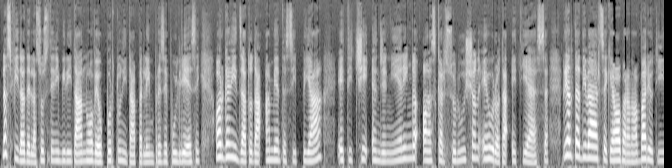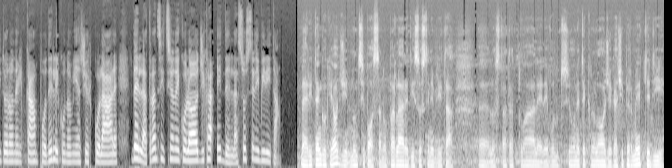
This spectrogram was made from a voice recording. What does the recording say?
La sfida della sostenibilità, nuove opportunità per le imprese pugliesi, organizzato da Ambiente CPA, ETC Engineering, Oscar Solution e Eurota ETS, realtà diverse che operano a vario titolo nel campo dell'economia dell'economia circolare, della transizione ecologica e della sostenibilità. Beh, ritengo che oggi non si possa non parlare di sostenibilità. Eh, lo stato attuale, l'evoluzione tecnologica ci permette di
